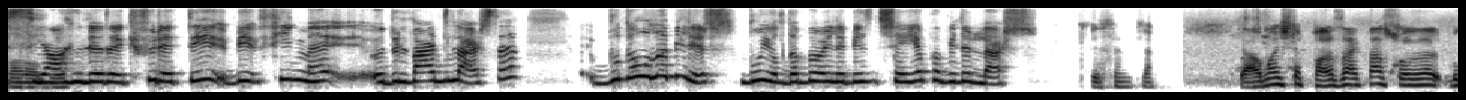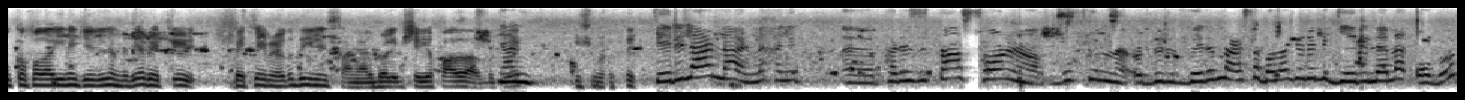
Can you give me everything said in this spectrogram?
siyahilere küfür ettiği bir filme ödül verdilerse bu da olabilir. Bu yılda böyle bir şey yapabilirler. Kesinlikle. Ya ama işte Parasite'dan sonra bu kafalar yine gelir mi diye bekliyor, beklemiyor da değil insan yani böyle bir şey yaparlar mı diye Yani düşünmüyor. değil. gerilerler mi? Hani e, Parazit'ten sonra bu filme ödül verirlerse bana göre bir gerileme olur.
